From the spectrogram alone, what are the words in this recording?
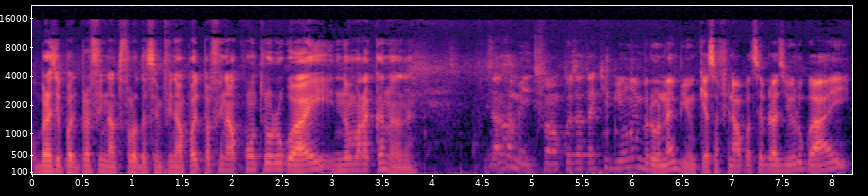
o Brasil pode ir pra final, tu falou da semifinal, pode ir pra final contra o Uruguai no Maracanã, né? Exatamente, foi uma coisa até que Binho lembrou, né, Binho? Que essa final pode ser Brasil e Uruguai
